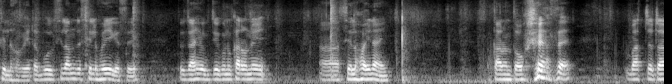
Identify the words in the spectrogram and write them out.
সেল হবে। এটা বলছিলাম যে সেল হয়ে গেছে। তো যাই হোক, যে কোনো কারণে সেল হয় নাই। কারণ তো অবশ্যই আছে। বাচ্চাটা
